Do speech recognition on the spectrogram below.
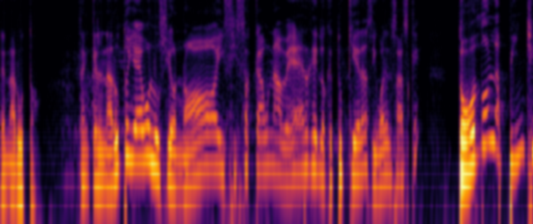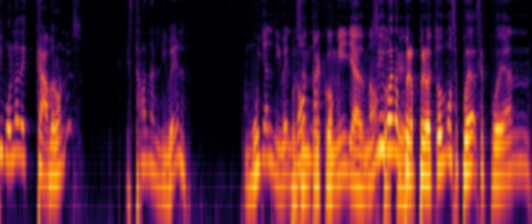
de Naruto. O sea, en que el Naruto ya evolucionó y se hizo acá una verga y lo que tú quieras, igual el Sasuke. Toda la pinche bola de cabrones estaban al nivel. Muy al nivel. Pues no, entre no. comillas, ¿no? Sí, Porque- bueno, pero, pero de todos modos se, puede, se podían...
